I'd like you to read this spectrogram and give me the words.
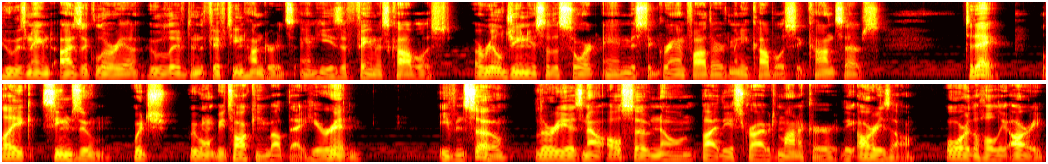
who was named Isaac Luria who lived in the 1500s and he is a famous Kabbalist, a real genius of the sort and mystic grandfather of many Kabbalistic concepts today, like Tzimtzum, which we won't be talking about that herein. Even so, Luria is now also known by the ascribed moniker the Arizal, or the Holy Ari,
